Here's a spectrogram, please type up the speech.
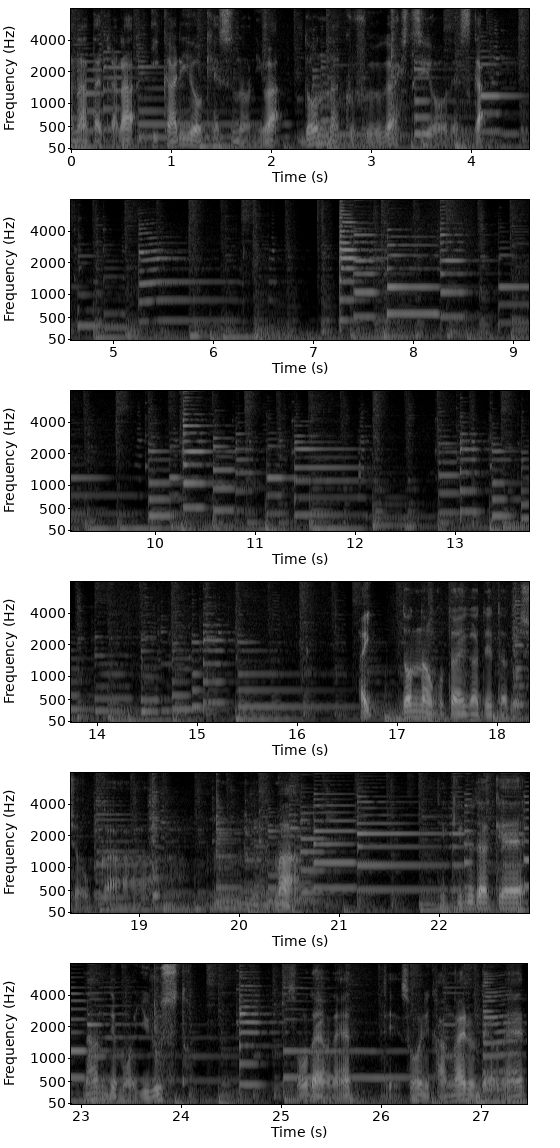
あなたから怒りを消すのにはどんな工夫が必要ですか？はい、どんなお答えが出たでしょうか？うん、まあできるだけ何でも許すと。そうだよねって、そういうふうに考えるんだよね、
